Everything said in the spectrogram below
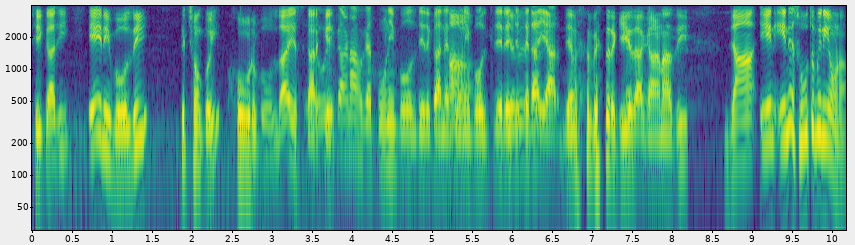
ਠੀਕ ਆ ਜੀ? ਇਹ ਨਹੀਂ ਬੋਲਦੀ ਪਿੱਛੋਂ ਕੋਈ ਹੋਰ ਬੋਲਦਾ ਇਸ ਕਰਕੇ ਗਾਣਾ ਹੋ ਗਿਆ ਤੂੰ ਨਹੀਂ ਬੋਲਦੀ ਰਕਾਨੇ ਤੂੰ ਨਹੀਂ ਬੋਲਦੀ ਤੇਰੇ ਚ ਤੇਰਾ ਯਾਰ ਜਿਵੇਂ ਬਿੰਦਰਕੀ ਦਾ ਗਾਣਾ ਸੀ ਜਾਂ ਇਹ ਇਹਨੇ ਸੂਤ ਵੀ ਨਹੀਂ ਆਉਣਾ।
